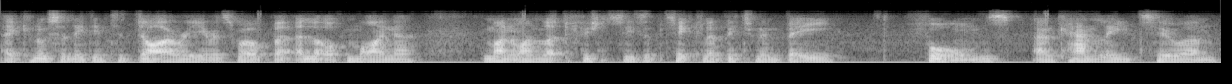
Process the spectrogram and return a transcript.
It can also lead into diarrhea as well, but a lot of minor, minor, minor like deficiencies of particular vitamin B forms um, can lead to um,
